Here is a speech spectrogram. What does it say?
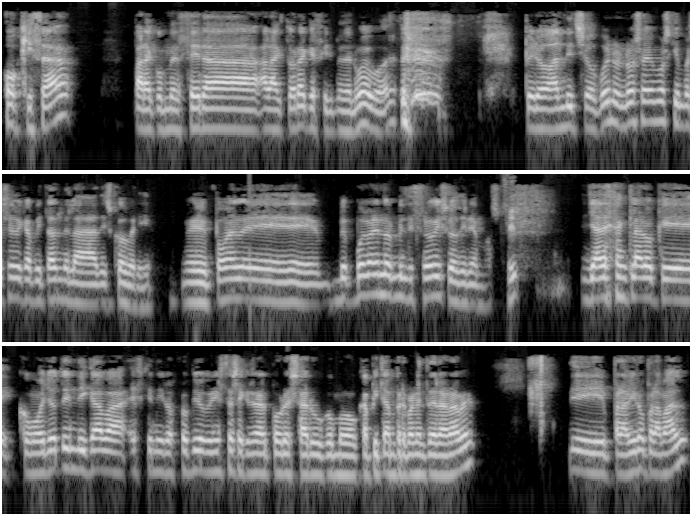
O quizá para convencer a, a la actora que firme de nuevo. ¿eh? Pero han dicho, bueno, no sabemos quién va a ser el capitán de la Discovery. Eh, vuelvan en 2019 y se lo diremos. Ya dejan claro que, como yo te indicaba, es que ni los propios guionistas se creen al pobre Saru como capitán permanente de la nave. Para bien o para mal,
